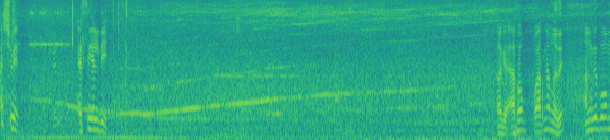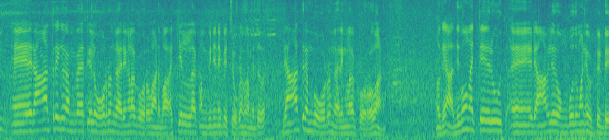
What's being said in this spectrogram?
Ashwin. S C L D okay അപ്പം പറഞ്ഞു തന്നത് നമുക്കിപ്പം രാത്രി കമ്പാരിറ്റീവ് ഓർഡറും കാര്യങ്ങളൊക്കെ കുറവാണ്. ബാക്കിയുള്ള കമ്പനീനൊക്കെ വെച്ച് നോക്കുന്ന സമയത്ത് രാത്രി നമുക്ക് ഓർഡറും കാര്യങ്ങളൊക്കെ കുറവാണ്. ഓക്കെ അധികവും മറ്റേ ഒരു രാവിലെ ഒരു ഒമ്പത് മണി തൊട്ടിട്ട്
